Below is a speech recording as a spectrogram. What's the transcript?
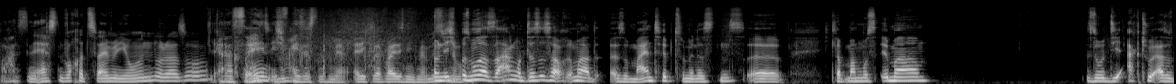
waren es in der ersten Woche zwei Millionen oder so. Kann das sein? Ich ne? weiß es nicht mehr. Ehrlich gesagt weiß ich nicht mehr. Müsste Und ich muss mal- sagen, und das ist auch immer, also mein Tipp zumindest, äh, ich glaube, man muss immer so die aktuell, also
